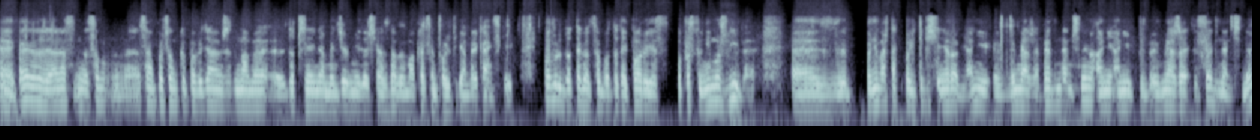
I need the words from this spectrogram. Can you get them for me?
E, panie ja na, na samym początku powiedziałem, że mamy e, do czynienia, będziemy mieli do czynienia z nowym okresem polityki amerykańskiej. Powrót do tego, co było do tej pory jest po prostu niemożliwe. E, z ponieważ tak polityki się nie robi, ani w wymiarze wewnętrznym, ani, ani w wymiarze zewnętrznym.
